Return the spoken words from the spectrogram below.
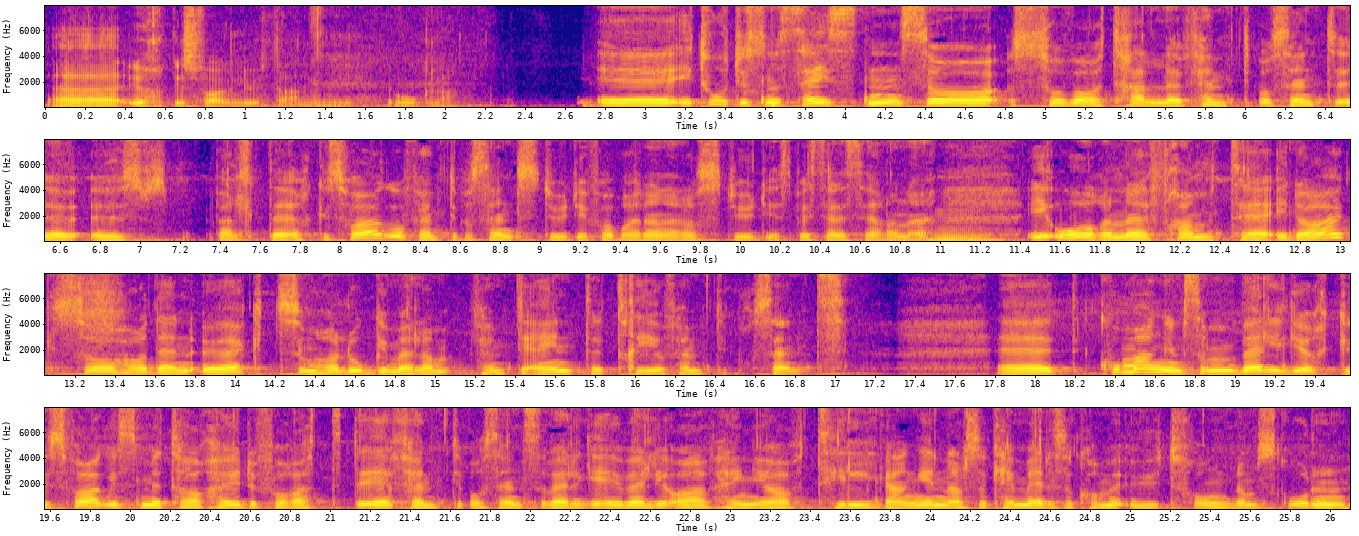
eh, yrkesfaglig utdanning i Rogaland? Eh, I 2016 så, så var tallet 50 eh, valgte yrkesfag og 50% studieforberedende eller studiespesialiserende. I årene fram til i dag så har den økt, som har ligget mellom 51 til 53 Eh, hvor mange som velger yrkesfag, hvis vi tar høyde for at det er 50% som velger, er jo veldig avhengig av tilgangen. Altså hvem er det som kommer ut fra ungdomsskolen.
